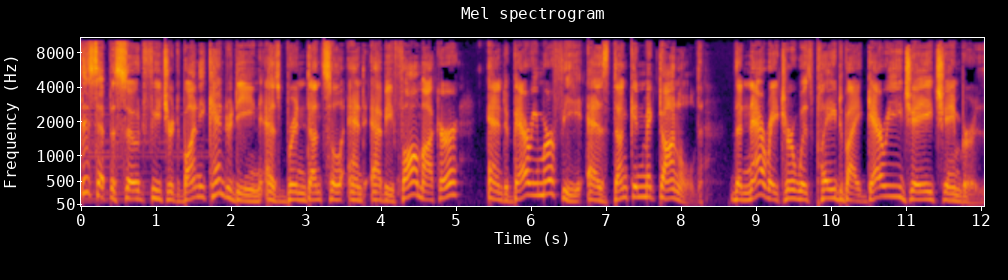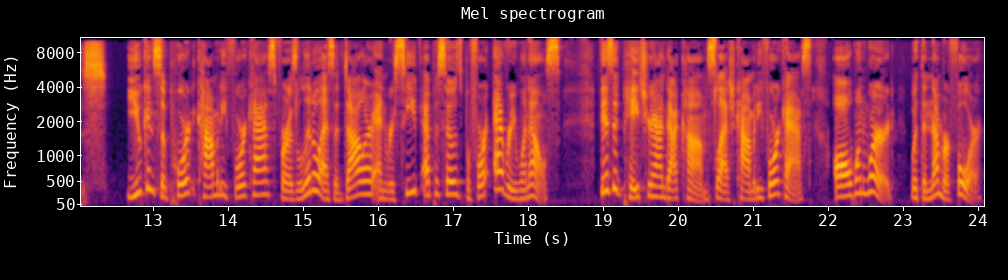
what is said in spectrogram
This episode featured Bonnie Kenderdine as Bryn Dunsel and Abby Falmacher, and Barry Murphy as Duncan MacDonald. The narrator was played by Gary J. Chambers. You can support Comedy Forecast for as little as a dollar and receive episodes before everyone else. Visit patreon.com slash comedy forecast, all one word, with the number four.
